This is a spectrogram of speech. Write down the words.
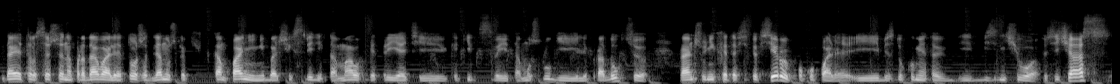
до этого совершенно продавали тоже для нужд каких-то компаний, небольших, средних, там, малых предприятий, какие-то свои там услуги или продукцию, раньше у них это все в серую покупали и без документов, без ничего, то сейчас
